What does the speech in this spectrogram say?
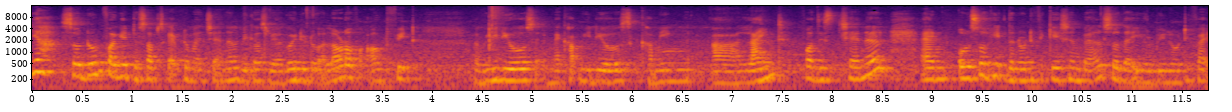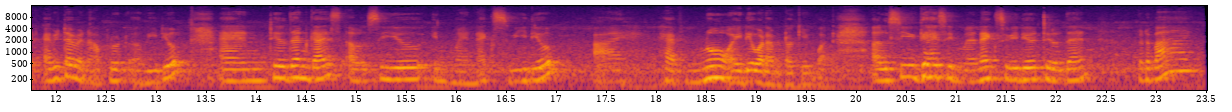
yeah so don't forget to subscribe to my channel because we are going to do a lot of outfit videos and makeup videos coming uh, lined for this channel. And also hit the notification bell so that you'll be notified every time when I upload a video. And till then guys I will see you in my next video. I have no idea what I'm talking about. I'll see you guys in my next video. Till then bye bye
